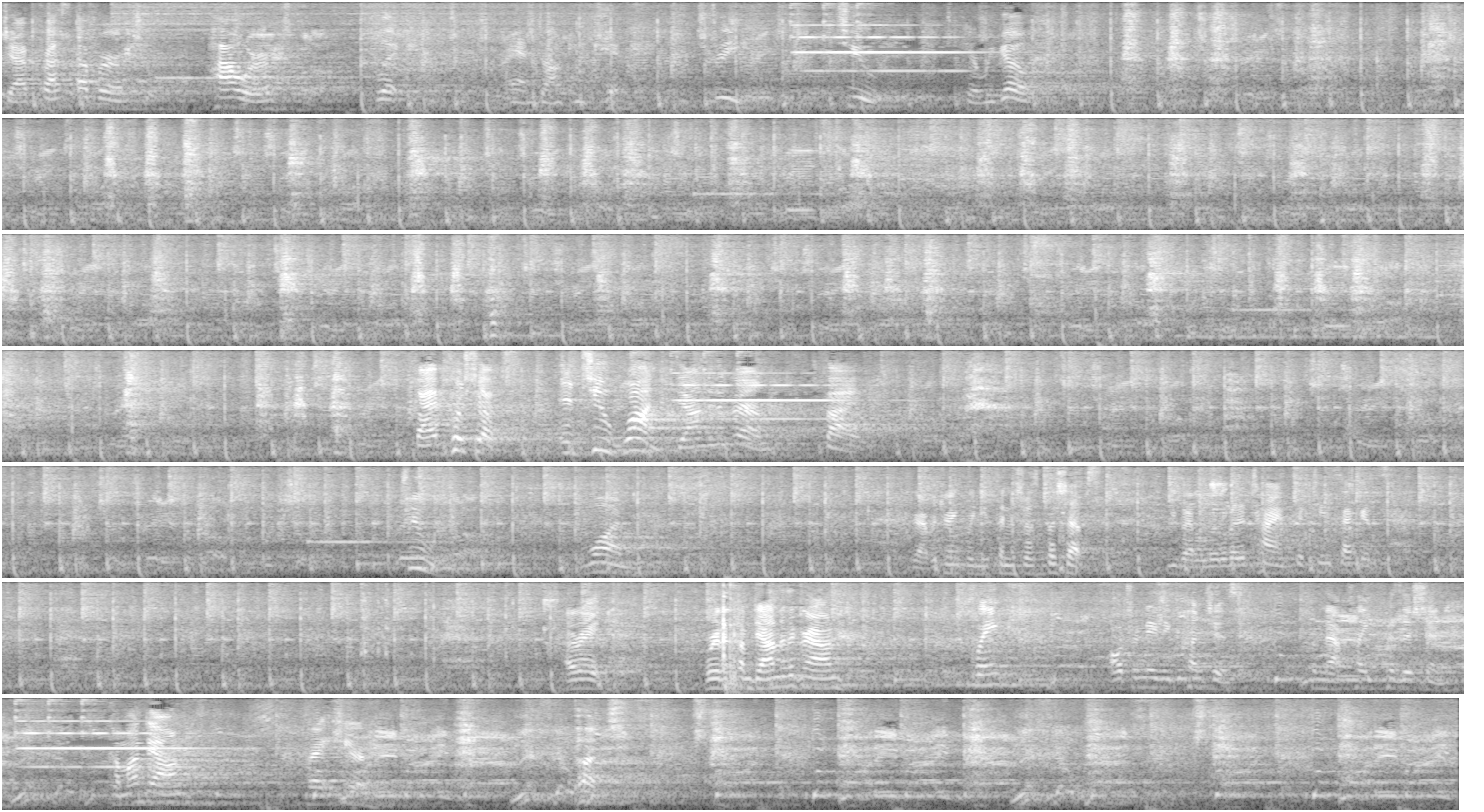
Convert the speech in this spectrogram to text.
Jab, press, upper, power, flick, and donkey kick. Three, two, here we go. Push-ups in two, one, down to the ground. Five. Two, one. Grab a drink when you finish those push-ups. You got a little bit of time, 15 seconds. All right, we're gonna come down to the ground, plank, alternating punches from that plank position. Come on down, right here. Punch.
